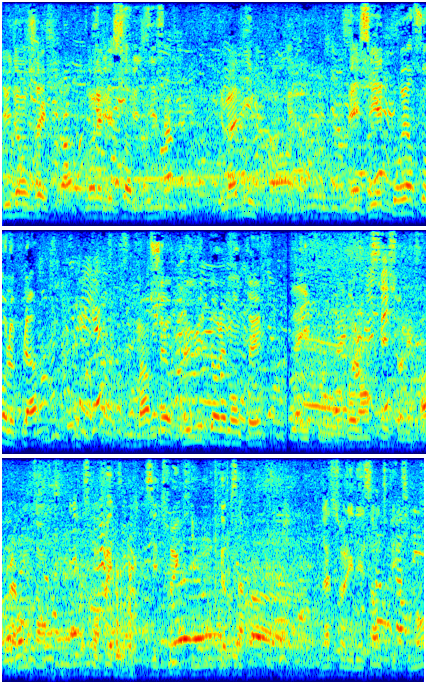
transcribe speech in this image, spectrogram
du danger dans les descentes. Tu m'as dit, essayé de courir sur le plat, marcher au plus vite dans les montées. Là, il faut relancer sur les faux plats montants. Parce qu'en fait, ces trucs, ils montent comme ça. Là, sur les descentes, effectivement,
